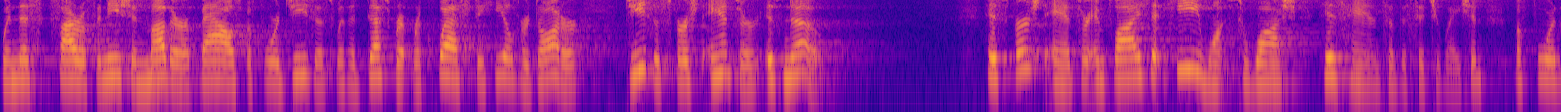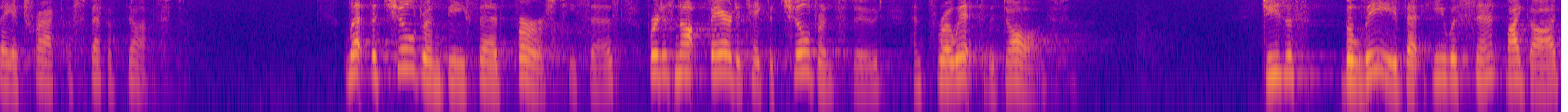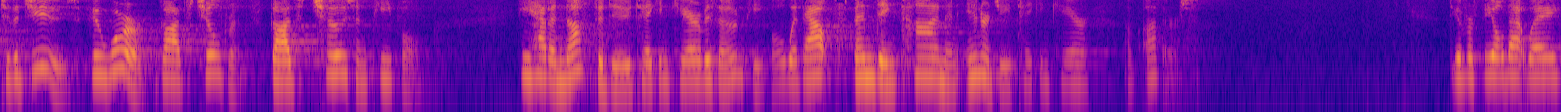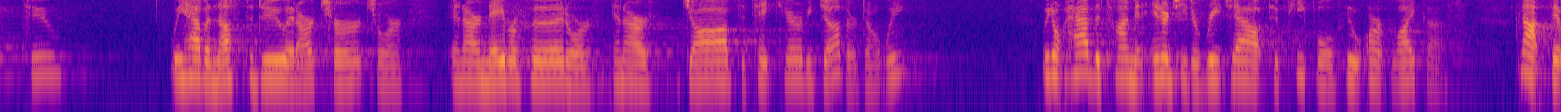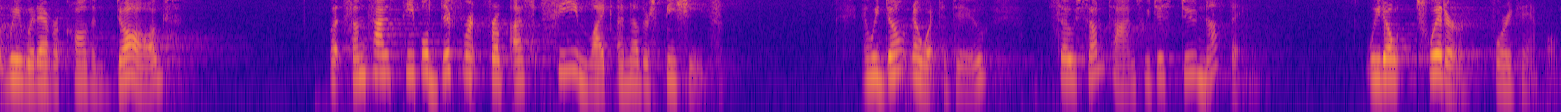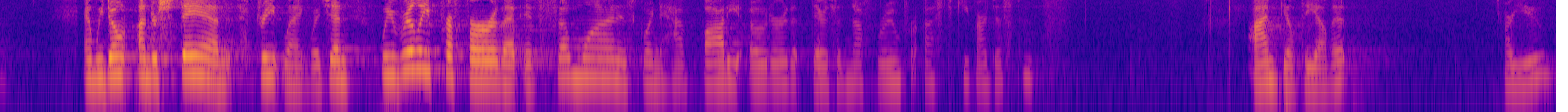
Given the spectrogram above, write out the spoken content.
When this Syrophoenician mother bows before Jesus with a desperate request to heal her daughter, Jesus' first answer is no. His first answer implies that he wants to wash his hands of the situation before they attract a speck of dust. Let the children be fed first, he says, for it is not fair to take the children's food and throw it to the dogs. Jesus believed that he was sent by God to the Jews, who were God's children, God's chosen people. He had enough to do taking care of his own people without spending time and energy taking care of others. Do you ever feel that way too? We have enough to do at our church or in our neighborhood or in our job to take care of each other, don't we? We don't have the time and energy to reach out to people who aren't like us. Not that we would ever call them dogs, but sometimes people different from us seem like another species. And we don't know what to do, so sometimes we just do nothing. We don't Twitter, for example. And we don't understand street language. And we really prefer that if someone is going to have body odor, that there's enough room for us to keep our distance. I'm guilty of it. Are you?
